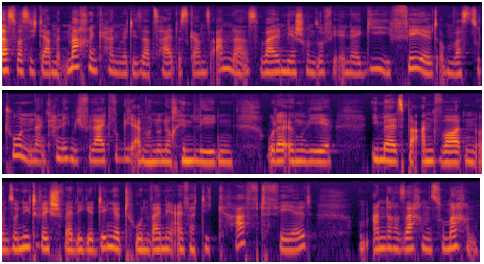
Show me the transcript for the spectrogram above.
das, was ich damit machen kann mit dieser Zeit, ist ganz anders, weil mir schon so viel Energie fehlt, um was zu tun. Und dann kann ich mich vielleicht wirklich einfach nur noch hinlegen oder irgendwie E-Mails beantworten und so niedrigschwellige Dinge tun, weil mir einfach die Kraft fehlt, um andere Sachen zu machen.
